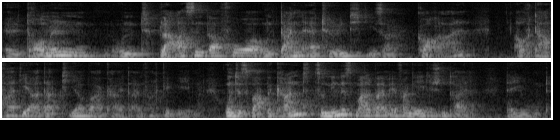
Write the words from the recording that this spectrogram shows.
äh, Trommeln und Blasen davor und dann ertönt dieser Choral. Auch da war die Adaptierbarkeit einfach gegeben. Und es war bekannt, zumindest mal beim evangelischen Teil der Jugend.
